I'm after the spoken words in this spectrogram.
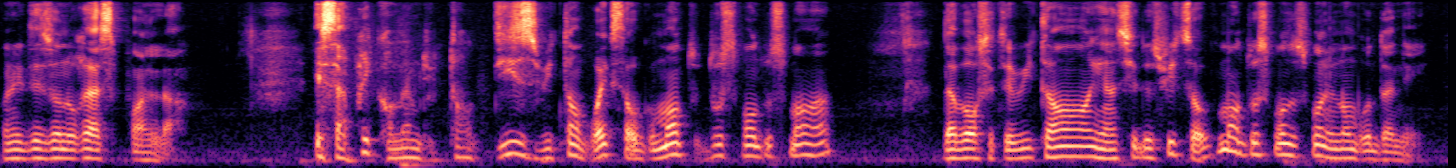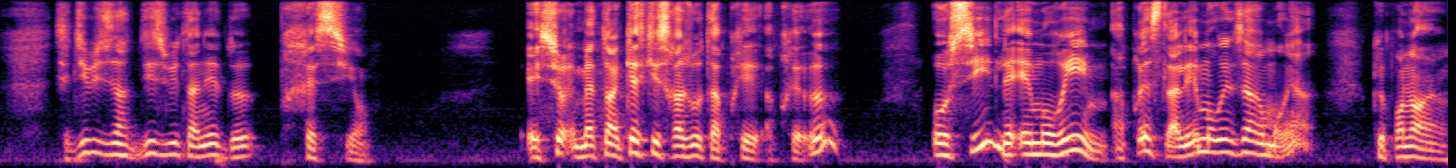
on est déshonoré à ce point-là. Et ça a pris quand même du temps, 18 ans. Vous voyez que ça augmente doucement, doucement. Hein D'abord, c'était 8 ans et ainsi de suite. Ça augmente doucement, doucement le nombre d'années. C'est 18 années de pression. Et maintenant, qu'est-ce qui se rajoute après, eux? Aussi, les hémorim. Après cela, les hémoriens, que pendant,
